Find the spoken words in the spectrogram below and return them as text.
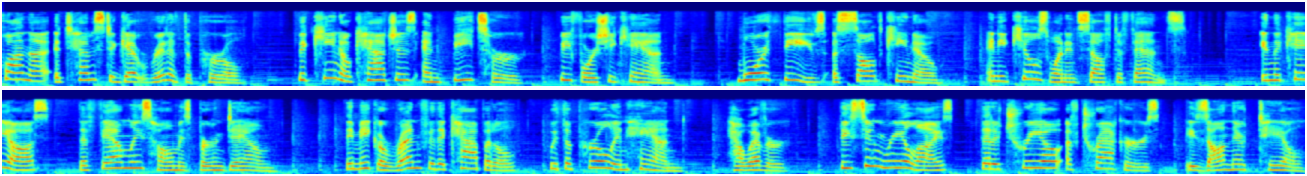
Juana attempts to get rid of the pearl, but Kino catches and beats her before she can. More thieves assault Kino, and he kills one in self defense. In the chaos, the family's home is burned down. They make a run for the capital with the pearl in hand. However, they soon realize that a trio of trackers is on their tail,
